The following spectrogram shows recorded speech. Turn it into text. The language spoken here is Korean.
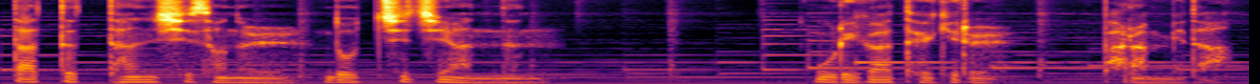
따뜻한 시선을 놓치지 않는 우리가 되기를 바랍니다.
